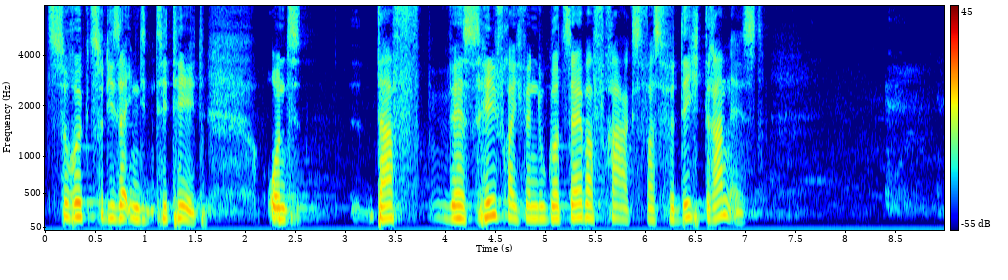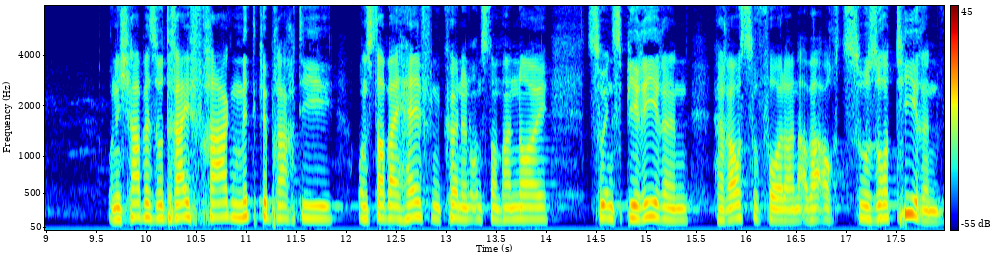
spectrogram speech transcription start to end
zurück zu dieser Identität. Und da wäre es hilfreich, wenn du Gott selber fragst, was für dich dran ist. Und ich habe so drei Fragen mitgebracht, die uns dabei helfen können, uns nochmal neu zu inspirieren, herauszufordern, aber auch zu sortieren.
